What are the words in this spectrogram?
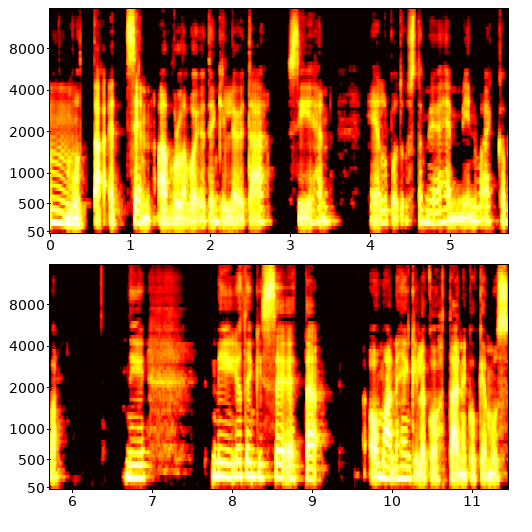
mm. mutta et sen avulla voi jotenkin löytää siihen helpotusta myöhemmin vaikkapa. Niin, niin jotenkin se, että oman henkilökohtainen kokemus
